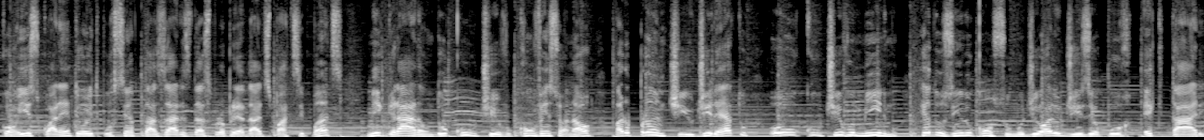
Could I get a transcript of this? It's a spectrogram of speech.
Com isso, 48% das áreas das propriedades participantes migraram do cultivo convencional para o plantio direto ou cultivo mínimo, reduzindo o consumo de óleo diesel por hectare.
